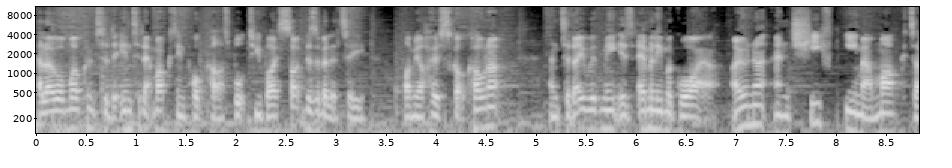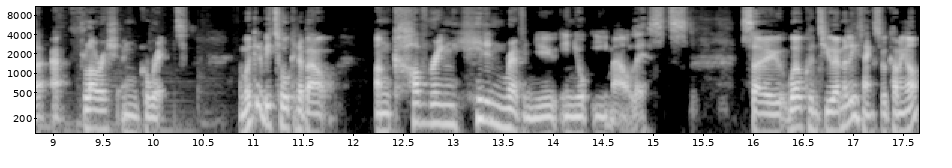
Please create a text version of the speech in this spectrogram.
Hello and welcome to the Internet Marketing Podcast brought to you by Site Visibility. I'm your host, Scott Colenutt, and today with me is Emily McGuire, owner and chief email marketer at Flourish and Grit. And we're going to be talking about uncovering hidden revenue in your email lists. So, welcome to you, Emily. Thanks for coming on.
